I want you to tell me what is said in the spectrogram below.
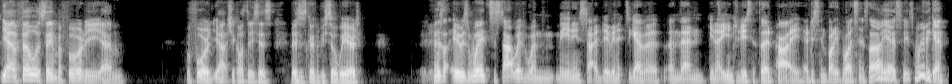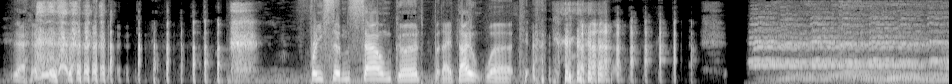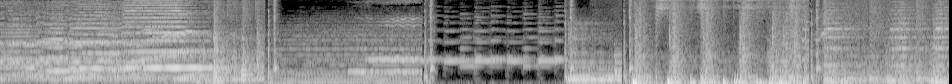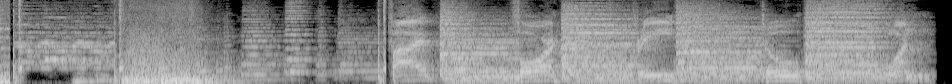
Yeah, Phil was saying before the um before you actually caught it, he says this is going to be so weird. It was, it was weird to start with when me and Ian started doing it together, and then you know you introduce a third party, a disembodied voice, and it's like, oh yeah, it's, it's weird again. Yeah, it is. Threesomes sound good, but they don't work.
